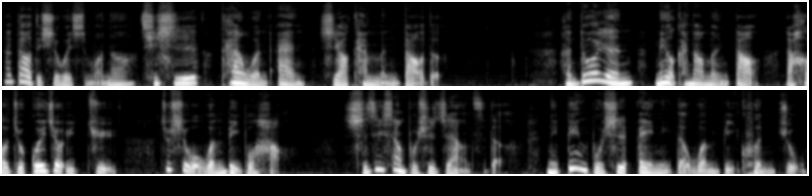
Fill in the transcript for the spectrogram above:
那到底是为什么呢？其实看文案是要看门道的。很多人没有看到门道，然后就归咎一句，就是我文笔不好。实际上不是这样子的，你并不是被你的文笔困住。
